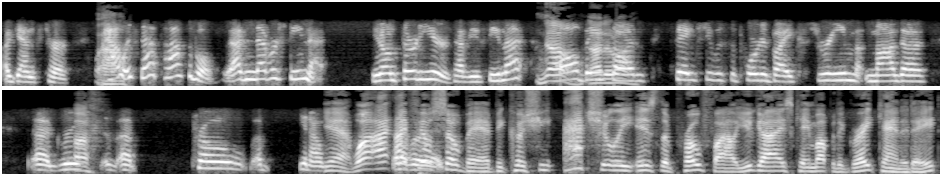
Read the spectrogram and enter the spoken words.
against her. Wow. How is that possible? I've never seen that. You know, in 30 years, have you seen that? No, all based at all. on saying she was supported by extreme MAGA uh, groups, uh, pro, uh, you know. Yeah, well, I, I feel so bad because she actually is the profile. You guys came up with a great candidate.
